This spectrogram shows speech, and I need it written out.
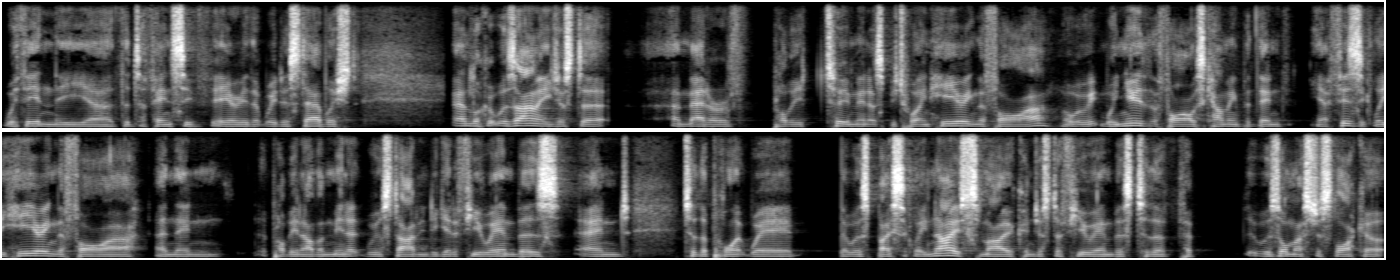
within the uh, the defensive area that we'd established. And look, it was only just a, a matter of probably two minutes between hearing the fire. We, we knew that the fire was coming, but then you know, physically hearing the fire, and then probably another minute, we were starting to get a few embers, and to the point where there was basically no smoke and just a few embers to the. It was almost just like a,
